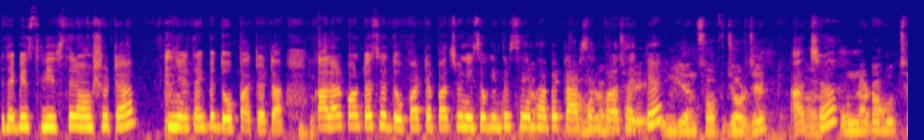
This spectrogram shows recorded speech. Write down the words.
এটা থাকবে স্লিভসের অংশটা। এটা থাকবে দোপাট্টাটা। কালার কন্ট্রাস্টের দোপাট্টা পাচ্ছ নিচেও কিন্তু সেম ভাবে টার্সেল করা থাকবে। ইন্ডিয়ান সফট জর্জেট আচ্ছা। ওন্নাটা হচ্ছে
